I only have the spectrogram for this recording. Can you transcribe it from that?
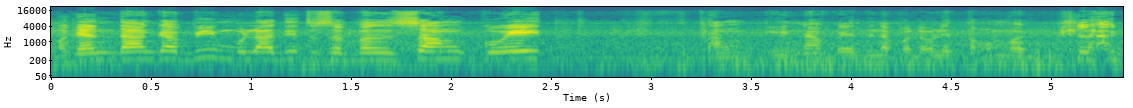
Magandang gabi mula dito sa bansang Kuwait. Tang ina, pwede na pala ulit ako mag-vlog.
